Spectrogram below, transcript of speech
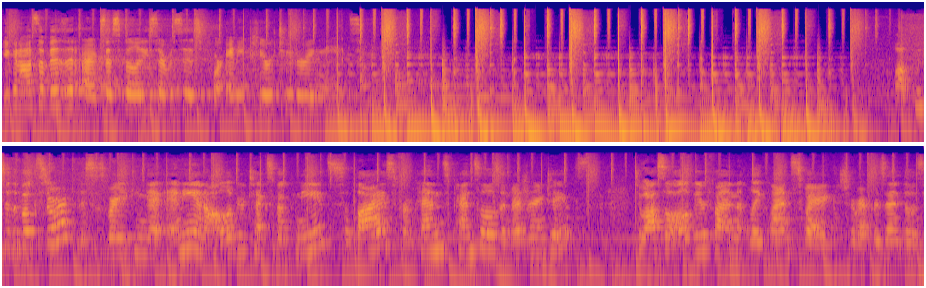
you can also visit our accessibility services for any peer tutoring needs. Welcome to the bookstore. This is where you can get any and all of your textbook needs, supplies from pens, pencils, and measuring tapes, to also all of your fun Lakeland swag to represent those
